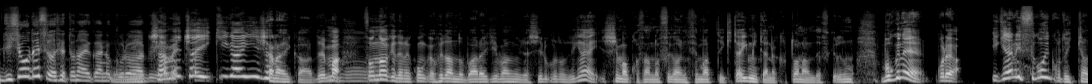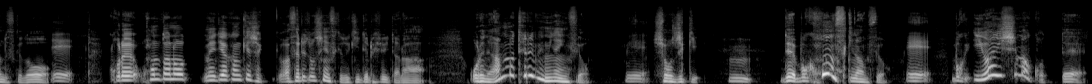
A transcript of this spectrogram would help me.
自称ですよ瀬戸内海の黒アワビ。めちゃめちゃ生きがいいじゃないか。でまあそんなわけでね今回普段のバラエティ番組では知ることのできない島子さんの素顔に迫っていきたいみたいなことなんですけれども。僕ねこれいきなりすごいこと言っちゃうんですけど、ええ、これ本当のメディア関係者忘れてほしいんですけど聞いてる人いたら俺ねあんまテレビ見ないんですよ、え、正直、うん、で僕本好きなんですよ、僕岩井島子って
